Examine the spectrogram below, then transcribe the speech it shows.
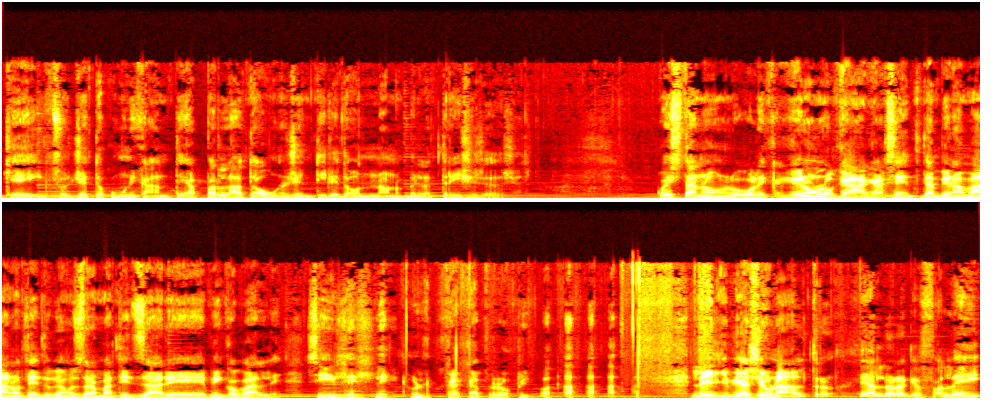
che è il soggetto comunicante, ha parlato a una gentile donna, una bella attrice, eccetera, eccetera. Questa non lo vuole, che non lo caga, senti, dammi una mano, te dobbiamo sdrammatizzare Pinco Palle. Sì, lei, lei non lo caga proprio. lei gli piace un altro e allora che fa? Lei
